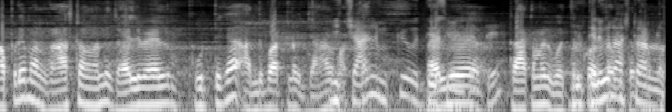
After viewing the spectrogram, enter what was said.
అప్పుడే మన రాష్ట్రంలోని రైల్వేలు పూర్తిగా అందుబాటులో జనాలు ఛానల్ ముఖ్య ఉద్దేశం రైల్వే ట్రాక్ మీద తెలుగు రాష్ట్రాల్లో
